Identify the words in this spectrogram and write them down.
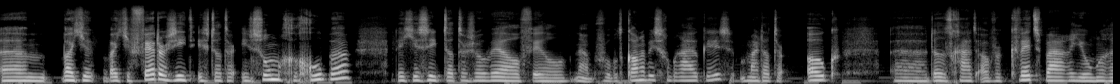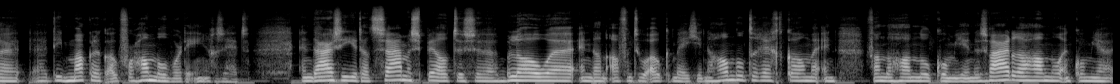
Ehm, wat, je, wat je verder ziet is dat er in sommige groepen, dat je ziet dat er zowel veel, nou bijvoorbeeld cannabisgebruik is, maar dat er ook, uh, dat het gaat over kwetsbare jongeren uh, die makkelijk ook voor handel worden ingezet. En daar zie je dat samenspel tussen blowen en dan af en toe ook een beetje in de handel terechtkomen. En van de handel kom je in de zwaardere handel en kom je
